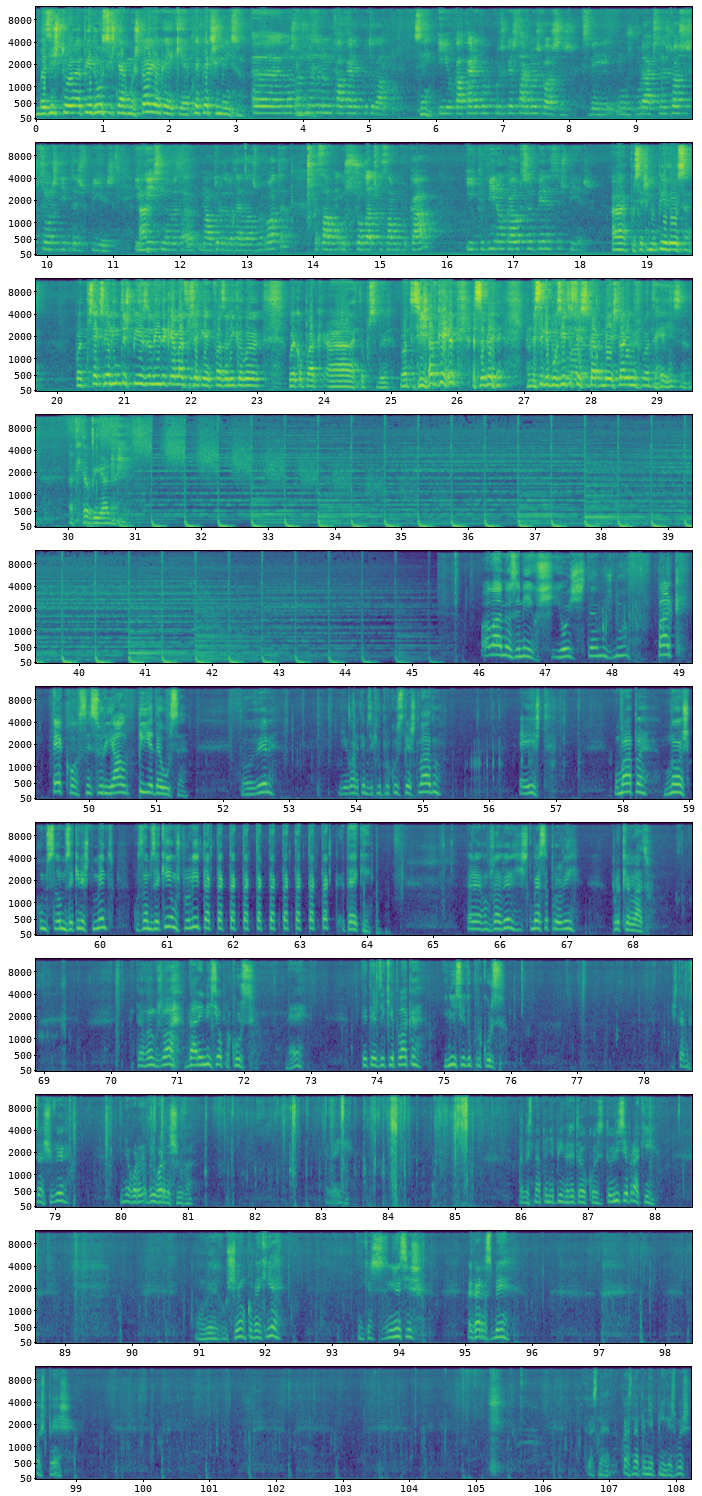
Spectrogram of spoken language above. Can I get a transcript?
Mas isto, a Pia do Urso, isto tem alguma história ou o que é que é? Porquê é que se chama isso? Uh, nós estamos na zona muito calcária de Portugal. Sim. E o calcário acabou por desgastar umas rochas, que se vê uns buracos nas rochas que são as ditas pias. E Ah. disse na, na altura da Batalha de Algebarrota, passavam, os soldados passavam por cá e que viram cá ursos a beber nessas pias. Ah, por isso é que chama Pia do Urso. Pronto, por isso é que se vê ali muitas pias ali daquele lado, por isso é que é que faz ali aquele, o ecoparque. Ah, estou a perceber. Pronto, assim já fiquei a saber. A ver se aqui é bom sítio, se estudar a primeira história, mas pronto, é isso. Ok, obrigado. Olá meus amigos, e hoje estamos no Parque Ecossensorial Pia da Ursa. Estão a ver? E agora temos aqui o percurso deste lado. É este. O mapa, nós começamos aqui neste momento, começamos aqui, vamos por ali, tac, tac, tac, tac, tac, tac, tac, tac, tac, tac, até aqui. Ora, vamos lá ver, isto começa por ali, por aquele lado. Então vamos lá dar início ao percurso. Né? Tentei dizer aqui a placa, início do percurso. Isto está a começar a chover. Vinha agora abri o guarda-chuva. Espera aí. Ver se não apanha pingas até a coisa. Então o início é para aqui. Vamos ver o chão, como é que é. Tem que as silências. Agarra-se bem aos pés. Quase não, quase não apanha pingas, mas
